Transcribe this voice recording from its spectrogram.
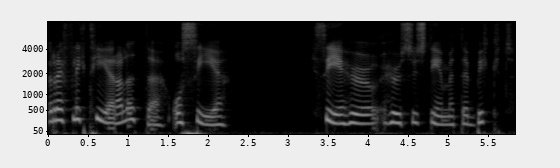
reflektera lite och se, se hur, hur systemet är byggt.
